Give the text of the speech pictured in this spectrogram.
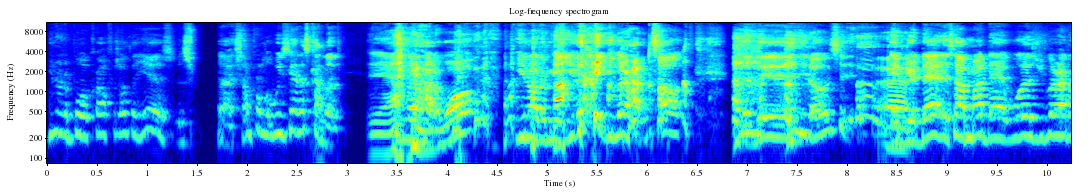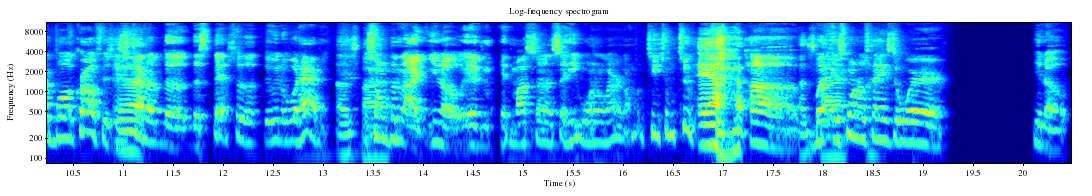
you know the boiled crawfish. I thought, yes, it's, like, I'm from Louisiana. That's kind of Yeah. You learn how to walk, you know what I mean. You, you learn how to talk, then you know, shit. if your dad is how my dad was, you learn how to boil crawfish. It's Yeah. kind of the the steps of the, you know what happens. Something like you know, if if my son say he want to learn, I'm gonna teach him too. Yeah. Uh, but it's one of those things to where, you know,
